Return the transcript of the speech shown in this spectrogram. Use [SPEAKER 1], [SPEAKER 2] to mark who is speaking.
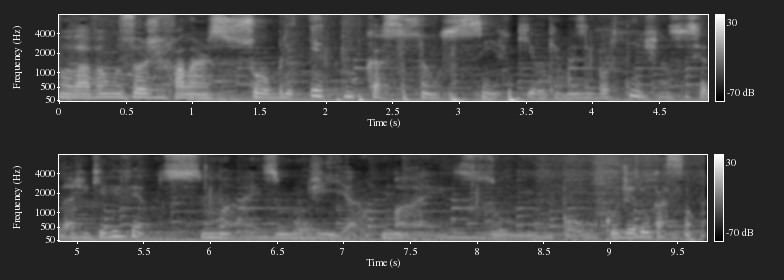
[SPEAKER 1] Olá, vamos hoje falar sobre educação, sim, aquilo que é mais importante na sociedade em que vivemos. Mais um dia, mais um pouco de educação.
